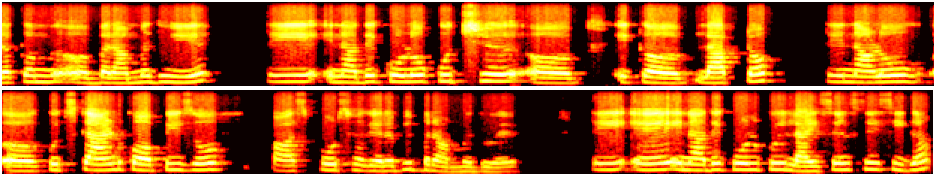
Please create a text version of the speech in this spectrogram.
ਰਕਮ ਬਰਾਮਦ ਹੋਈ ਹੈ ਤੇ ਇਹਨਾਂ ਦੇ ਕੋਲੋਂ ਕੁਝ ਇੱਕ ਲੈਪਟਾਪ ਤੇ ਨਾਲੋਂ ਕੁਝ ਸਕੈਨਡ ਕਾਪੀਜ਼ ਆਫ ਪਾਸਪੋਰਟਸ ਵਗੈਰਾ ਵੀ ਬਰਾਮਦ ਹੋਏ। ਤੇ ਇਹ ਇਹਨਾਂ ਦੇ ਕੋਲ ਕੋਈ ਲਾਇਸੈਂਸ ਨਹੀਂ ਸੀਗਾ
